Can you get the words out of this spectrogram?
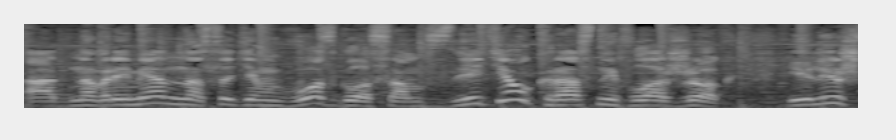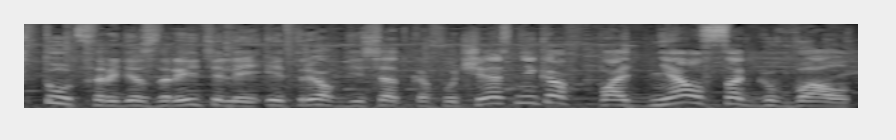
Одновременно с этим возгласом взлетел красный флажок, и лишь тут среди зрителей и трех десятков участников поднялся гвалт.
